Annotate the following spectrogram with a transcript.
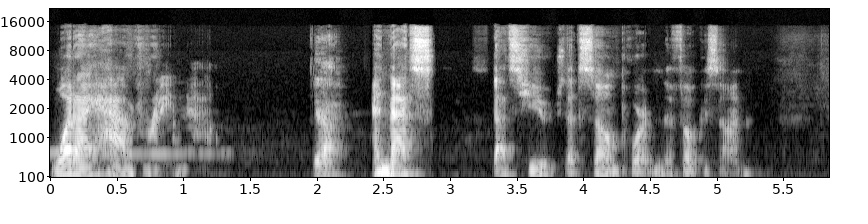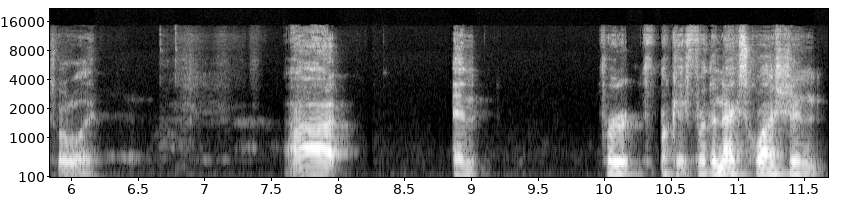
what i have right now. Yeah. and that's that's huge. That's so important to focus on. Totally. Uh, and for okay for the next question,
